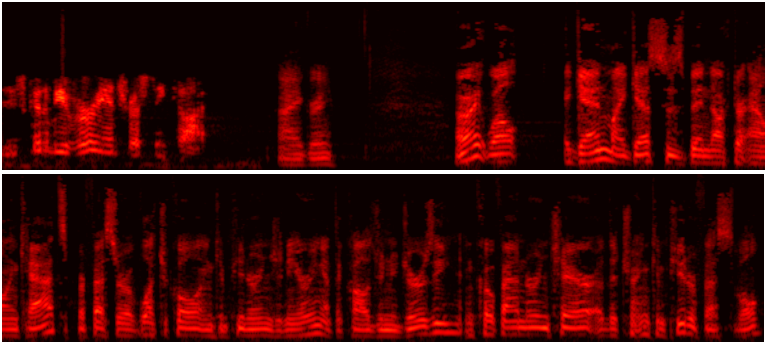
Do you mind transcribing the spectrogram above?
it's going to be a very interesting time. I agree. All right. Well, again, my guest has been Dr. Alan Katz, professor of electrical and computer engineering at the College of New Jersey and co-founder and chair of the Trenton Computer Festival.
